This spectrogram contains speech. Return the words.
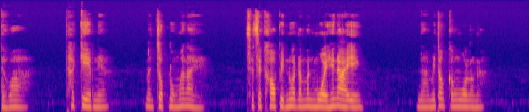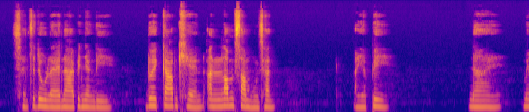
แต่ว่าถ้าเกมเนี้ยมันจบลงเมื่อไหร่ ฉันจะเข้าไปนวดน้ำมันมวยให้นายเอง นายไม่ต้องกังวลหรอกนะ ฉันจะดูแลนายเป็นอย่างดี ด้วยกล้ามแขนอันล่ำซ้ำของฉัน อายาปี้นายไม่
